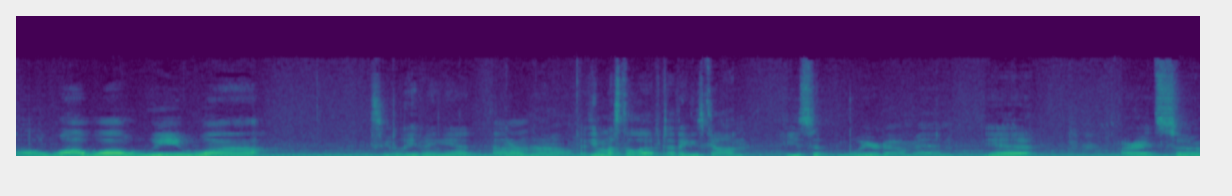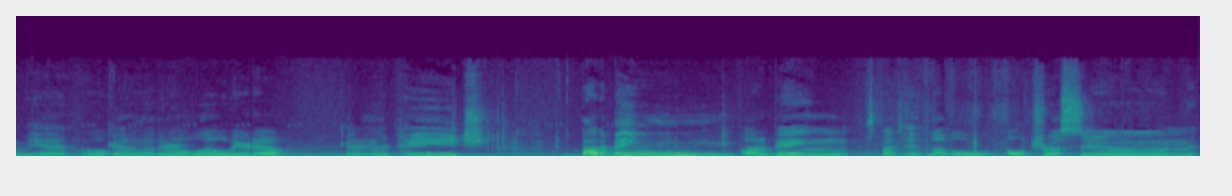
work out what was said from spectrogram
Oh, wah wah wee wah. Is he leaving yet? I don't know. He must have left. I think he's gone. He's a weirdo, man. Yeah. All right, so we yeah. got little, got little, another little, little weirdo. got another page. Bada bing! Bada bing. It's about to hit level ultra soon.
